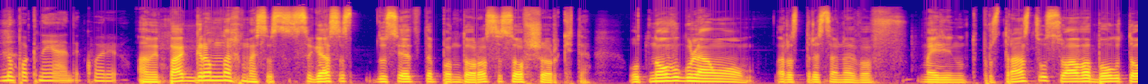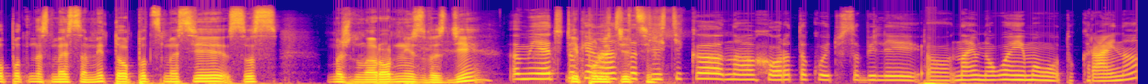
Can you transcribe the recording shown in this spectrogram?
Но пък не я е декларирала. Ами пак гръмнахме с, сега с досиетата Пандора с офшорките. Отново голямо разтресане в медийното пространство. Слава Богу, този път не сме сами, този път сме си с международни звезди. Ами ето И тук е една статистика на хората, които са били... Най-много е имало от Украина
